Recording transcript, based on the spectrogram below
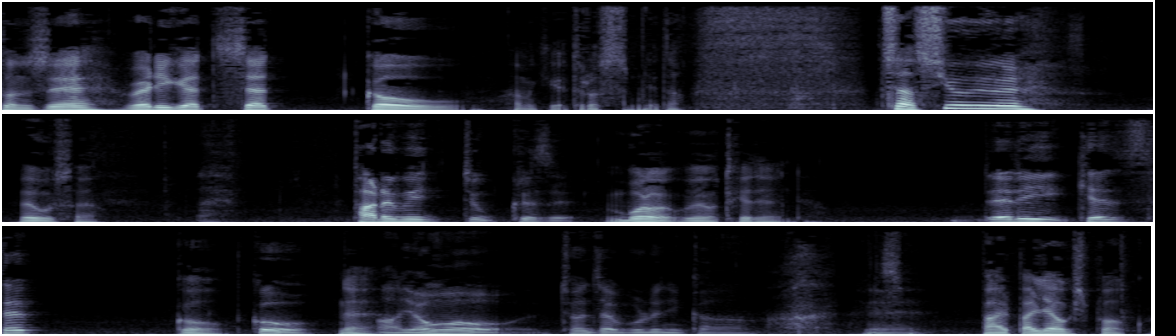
페프톤스의 Ready Get Set Go 함께 들었습니다. 자, 수요일 왜 웃어요? 발음이 좀 그래서요. 뭐라 왜 어떻게 되는데요? Ready, get, set, Go. go. 네. 아, 영어 전 잘 모르니까. 네. 말 빨리 하고 싶어 갖고.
